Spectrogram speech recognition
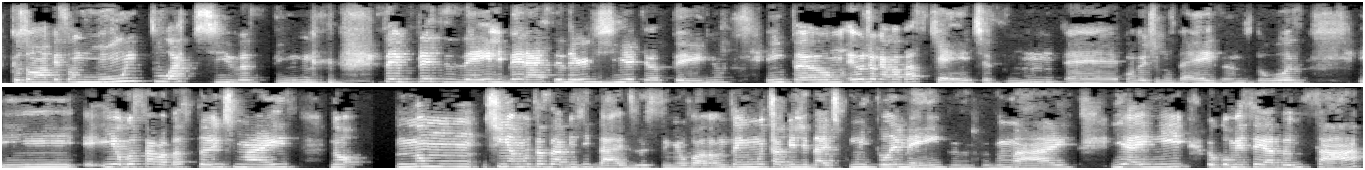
Porque eu sou uma pessoa muito ativa, assim. Sempre precisei liberar essa energia que eu tenho. Então, eu jogava basquete, assim, é, quando eu tinha uns 10 anos, 12. E, e eu gostava bastante, mas. No, não tinha muitas habilidades, assim, eu falo, eu não tenho muita habilidade com implementos e tudo mais. E aí eu comecei a dançar,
